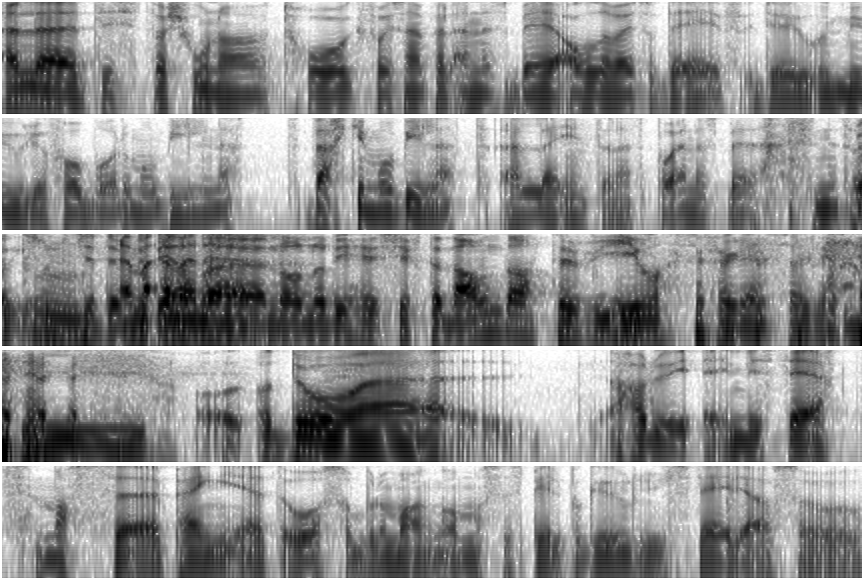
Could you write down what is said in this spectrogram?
Eller til situasjoner tog, f.eks. NSB. Alle vet at det er, det er umulig å få både mobilnett, verken mobilnett eller internett på NSB sine tog. Men tror ikke det blir bedre nå når de har skiftet navn, da, til Vy? Jo, selvfølgelig. selvfølgelig. og, og da uh, har du investert masse penger i et årsabonnement og masse spill på Google Stadia, så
